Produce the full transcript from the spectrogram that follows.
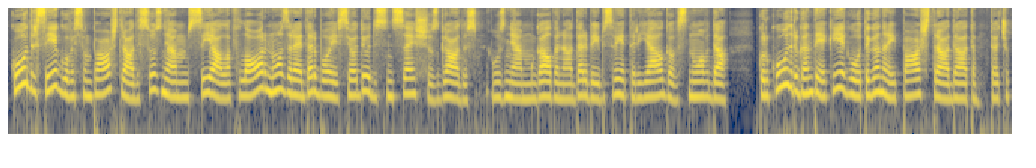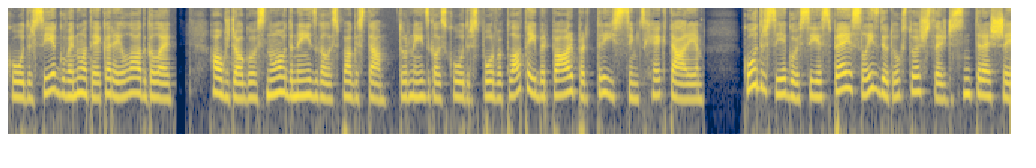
Kūdras ieguves un pārstrādes uzņēmums Sijāla Flora nozarē darbojas jau 26 gadus. Uzņēmuma galvenā darbības vieta ir Jēlgavas novadā, kur kūdra gan tiek iegūta, gan arī pārstrādāta, taču kūdras ieguve notiek arī Latgalē. Augšdaugos novada Nīdzgales pagastā, tur Nīdzgales kūdras purva platība ir pāri par 300 hektāriem, Kūdras ieguves iespējas līdz 2063.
